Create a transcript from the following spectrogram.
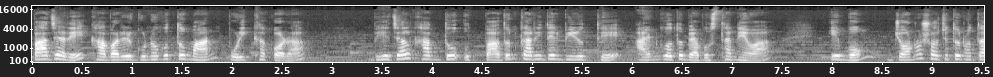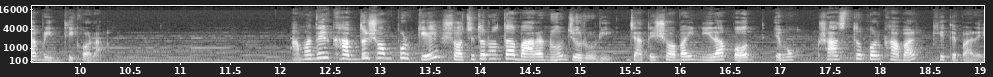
বাজারে খাবারের গুণগত মান পরীক্ষা করা, ভেজাল খাদ্য উৎপাদনকারীদের বিরুদ্ধে আইনগত ব্যবস্থা নেওয়া এবং জনসচেতনতা বৃদ্ধি করা। আমাদের খাদ্য সম্পর্কে সচেতনতা বাড়ানো জরুরি, যাতে সবাই নিরাপদ এবং স্বাস্থ্যকর খাবার খেতে পারে।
